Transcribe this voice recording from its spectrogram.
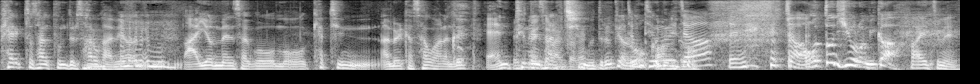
캐릭터 상품들 사러 가면 아이언맨 사고 뭐 캡틴 아메리카 사고 하는데 앤트맨 사는 친구들은 별로 좀 없거든요. 드물죠. 네. 자 어떤 히어로입니까 아, 앤트맨?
